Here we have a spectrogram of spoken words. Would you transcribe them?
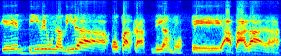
que vive una vida opaca, digamos, eh, apagada.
